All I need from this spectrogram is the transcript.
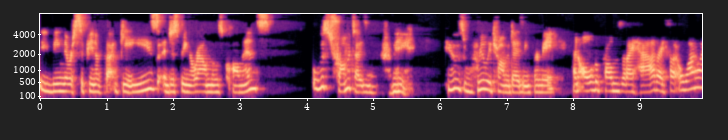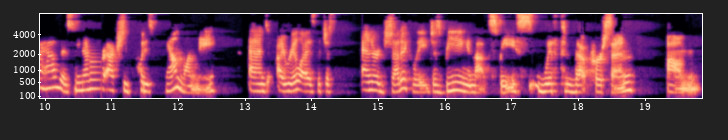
being the recipient of that gaze and just being around those comments, it was traumatizing for me it was really traumatizing for me. And all the problems that I had, I thought, oh, why do I have this? He never actually put his hand on me. And I realized that just energetically, just being in that space with that person, um,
